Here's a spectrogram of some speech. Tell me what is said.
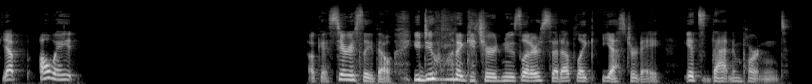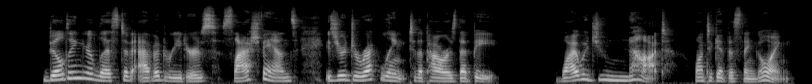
Yep, I'll wait. Okay, seriously though, you do want to get your newsletter set up like yesterday. It's that important. Building your list of avid readers slash fans is your direct link to the powers that be. Why would you not want to get this thing going?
